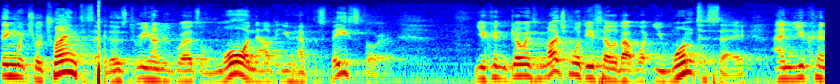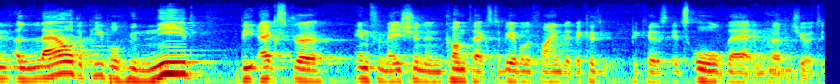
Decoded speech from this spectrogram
thing which you're trying to say, those 300 words or more now that you have the space for it. You can go into much more detail about what you want to say, and you can allow the people who need the extra information and context to be able to find it because, because it's all there in perpetuity.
